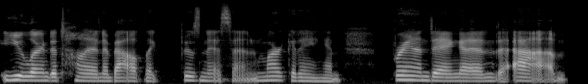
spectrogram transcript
you learned a ton about like business and marketing and branding and um,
